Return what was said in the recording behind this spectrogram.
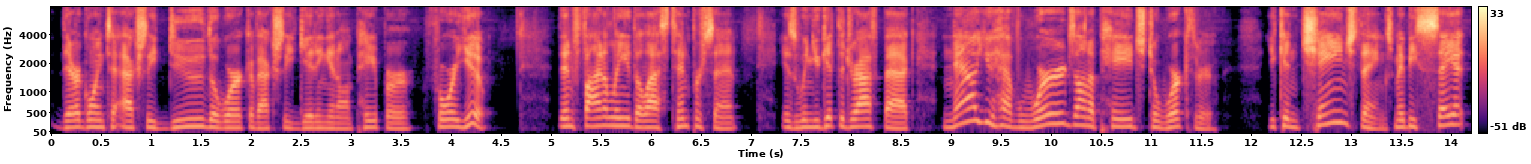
they're going to actually do the work of actually getting it on paper for you. Then finally, the last 10% is when you get the draft back, now you have words on a page to work through. You can change things, maybe say it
